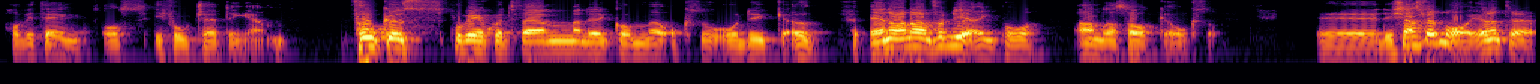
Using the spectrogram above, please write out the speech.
Har vi tänkt oss i fortsättningen. Fokus på V75 men det kommer också att dyka upp en och annan fundering på andra saker också. Eh, det känns väl bra, gör det inte det?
